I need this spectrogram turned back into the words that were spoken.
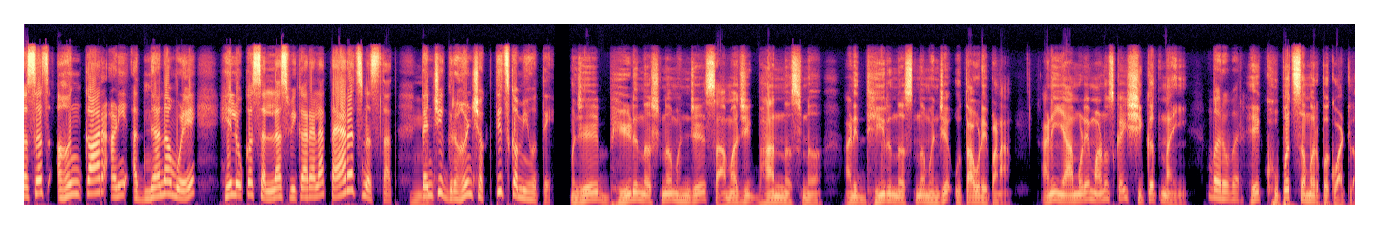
तसंच अहंकार आणि अज्ञानामुळे हे लोक सल्ला स्वीकारायला तयारच नसतात. हं. त्यांची ग्रहणशक्तीच कमी होते. म्हणजे भीड नसणं म्हणजे सामाजिक भान नसणं आणि धीर नसणं म्हणजे उतावडेपणा आणि यामुळे माणूस काही शिकत नाही. बरोबर. हे खूपच समर्पक वाटलं.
